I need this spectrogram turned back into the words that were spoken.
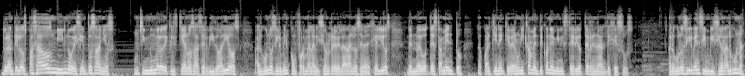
Durante los pasados 1900 años, un sinnúmero de cristianos ha servido a Dios. Algunos sirven conforme a la visión revelada en los evangelios del Nuevo Testamento, la cual tienen que ver únicamente con el ministerio terrenal de Jesús. Algunos sirven sin visión alguna,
